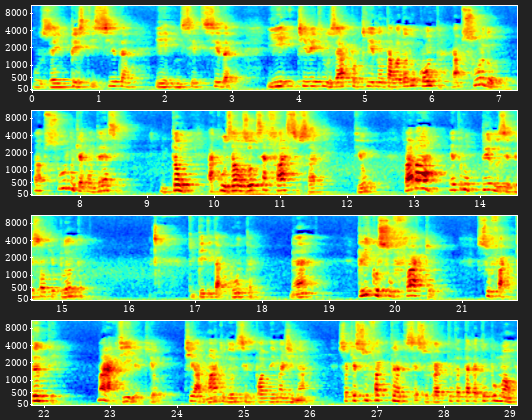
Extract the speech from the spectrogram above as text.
usei pesticida e inseticida e tive que usar porque não estava dando conta. É absurdo, é absurdo o que acontece. Então, acusar os outros é fácil, sabe? Viu? Vai lá, entra no pelo desse pessoal que planta, que tem que dar conta, né? Glicosulfato, sulfatante, maravilha aqui, ó. Tira mato de onde você pode imaginar. Só que é surfactante. Se é surfactante, ataca teu pulmão.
